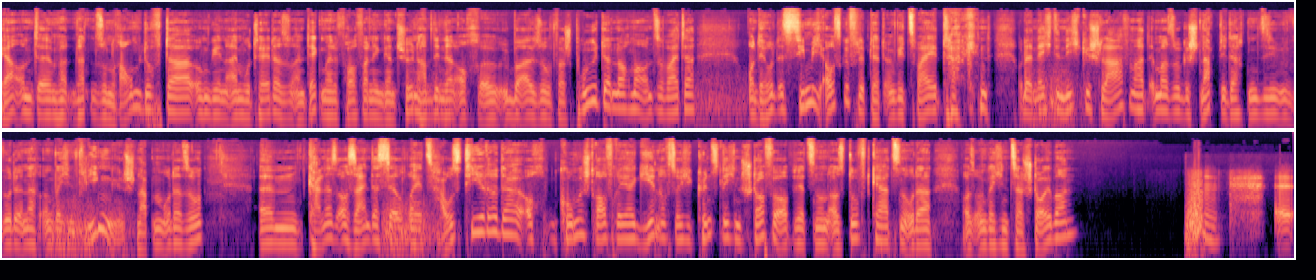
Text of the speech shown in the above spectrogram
ja, und ähm, hatten so einen Raumduft da irgendwie in einem Hotel da so entdeckt. Meine Frau fand den ganz schön, haben den dann auch äh, überall so versprüht dann nochmal und so weiter. Und der Hund ist ziemlich ausgeflippt, hat irgendwie zwei Tage oder Nächte nicht geschlafen, hat immer so geschnappt. Die dachten, sie würde nach irgendwelchen Fliegen schnappen oder so. Ähm, kann es auch sein, dass ja auch jetzt Haustiere da auch komisch drauf reagieren, auf solche künstlichen Stoffe, ob jetzt nun aus Duftkerzen oder aus irgendwelchen Zerstäubern? Hm. Äh,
